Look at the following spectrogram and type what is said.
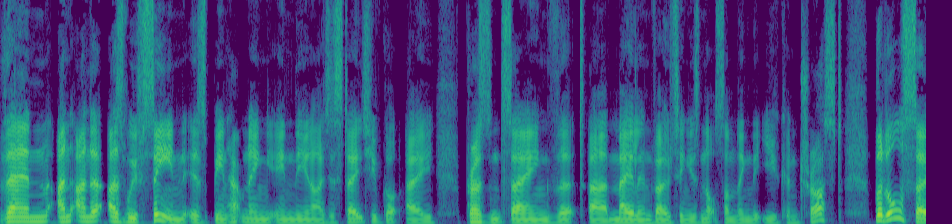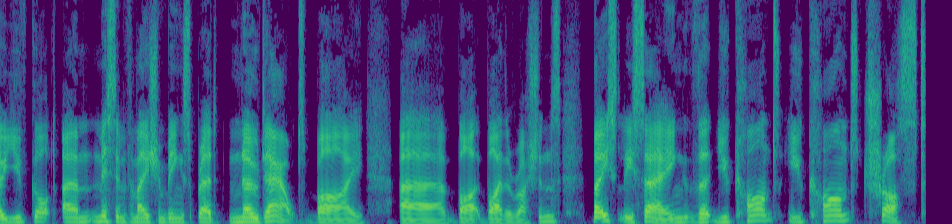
then, and, and as we've seen is been happening in the United States, you've got a president saying that uh, mail in voting is not something that you can trust. But also, you've got um, misinformation being spread, no doubt, by, uh, by, by the Russians, basically saying that you can't, you can't trust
